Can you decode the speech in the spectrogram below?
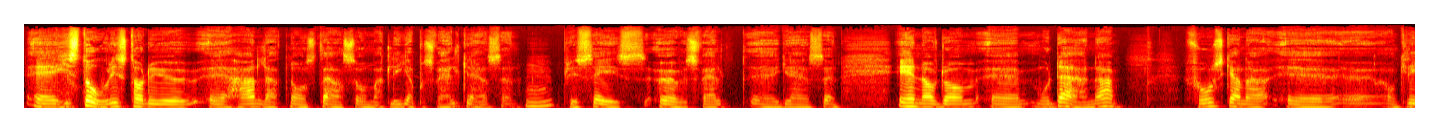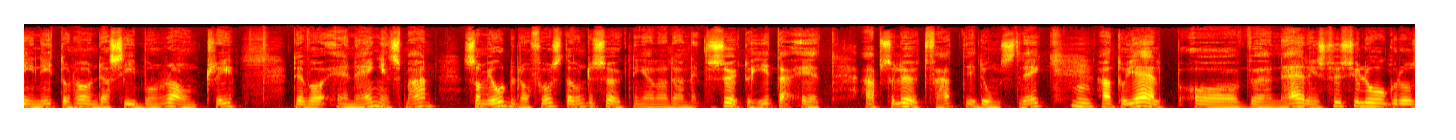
eh, historiskt har det ju eh, handlat någonstans om att ligga på svältgränsen. Mm. Precis över svältgränsen. En av de eh, moderna forskarna eh, omkring 1900, Seaborn Rowntree, det var en engelsman som gjorde de första undersökningarna där han försökte hitta ett absolut fattigdomsstreck. Mm. Han tog hjälp av eh, näringsfysiologer och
